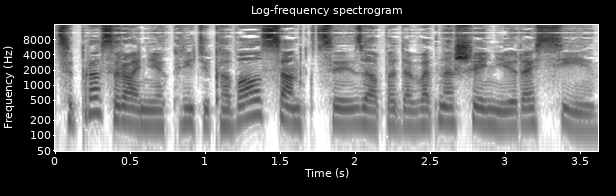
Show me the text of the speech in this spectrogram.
Ципрас ранее критиковал санкции Запада в отношении России,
